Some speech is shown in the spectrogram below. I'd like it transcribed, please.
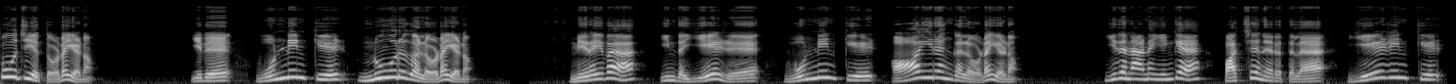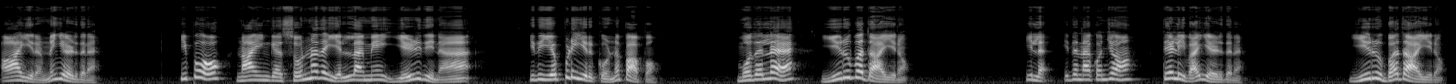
பூஜ்ஜியத்தோட இடம். இது ஒன்றின் கீழ் நூறுகளோட இடம். நிறைவாக இந்த ஏழு ஒன்றின் கீழ் ஆயிரங்களோட இடம். இதை நான் இங்கே பச்சை நிறத்தில் ஏழின் கீழ் ஆயிரம்னு எழுதுறேன். இப்போது நான் இங்கே சொன்னதை எல்லாமே எழுதினா இது எப்படி இருக்கும்னு பார்ப்போம் முதல்ல இருபதாயிரம். இல்லை இதை நான் கொஞ்சம் தெளிவாக எழுதுறேன். இருபதாயிரம்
